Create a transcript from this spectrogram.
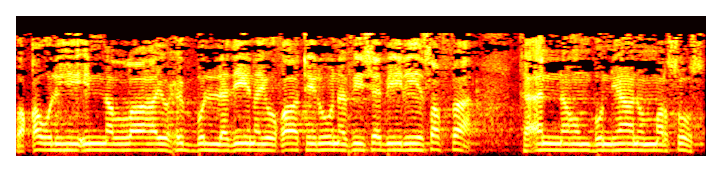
وقوله إن الله يحب الذين يقاتلون في سبيله صفا كأنهم بنيان مرصوص.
